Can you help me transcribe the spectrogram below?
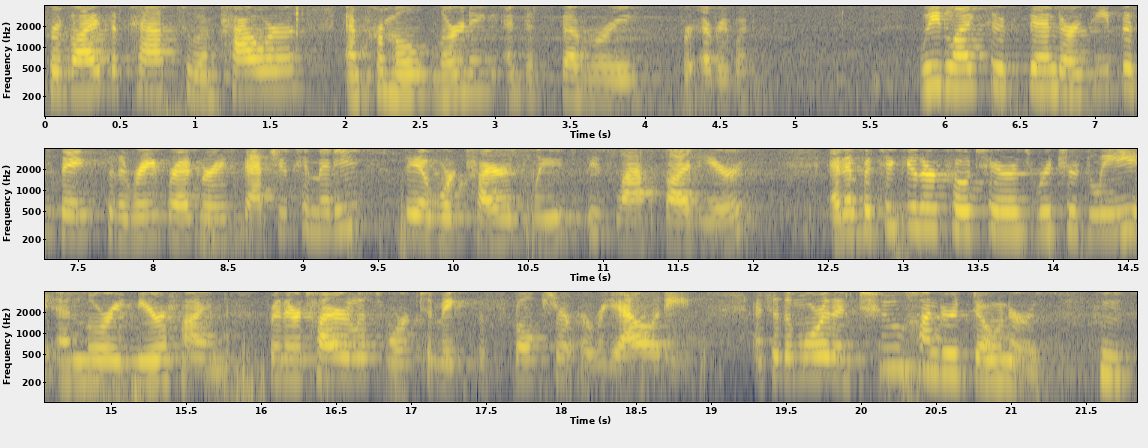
provide the path to empower and promote learning and discovery for everyone. We'd like to extend our deepest thanks to the Ray Bradbury Statue Committee. They have worked tirelessly these last five years. And in particular, co-chairs Richard Lee and Lori Nierheim for their tireless work to make the sculpture a reality. And to the more than 200 donors whose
